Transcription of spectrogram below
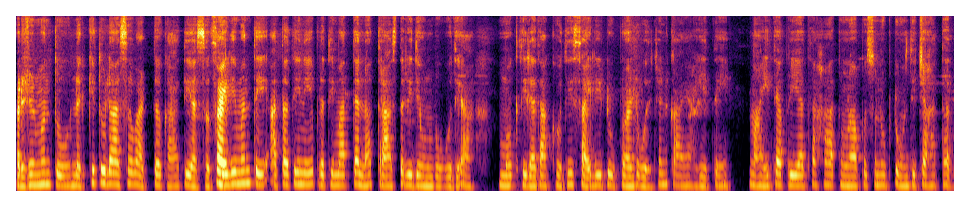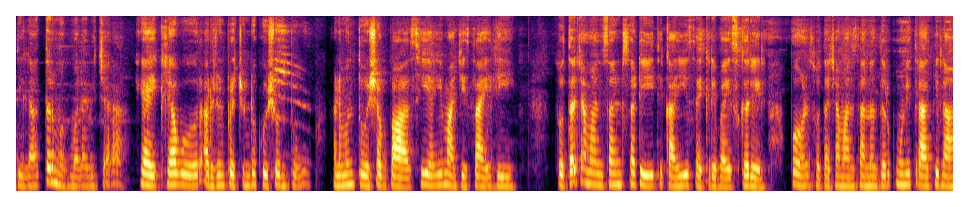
अर्जुन म्हणतो नक्की तुला असं वाटतं का? ती असं सायली म्हणते आता तिने प्रतिमात्यांना त्रास तरी देऊन बघू द्या. मग तिला दाखवते सायली टू पॉईंट वर्जन काय आहे ते. नाही त्या प्रियाचा हात मुळापासून उपटून तिच्या हातात दिला तर मग मला विचारा. हे ऐकल्यावर अर्जुन प्रचंड खुश होतो आणि म्हणतो शब्बास ही आहे माझी सायली. स्वतःच्या माणसांसाठी ती काही सॅक्रिफाईस करेल पण स्वतःच्या माणसांना जर कोणी त्रास दिला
